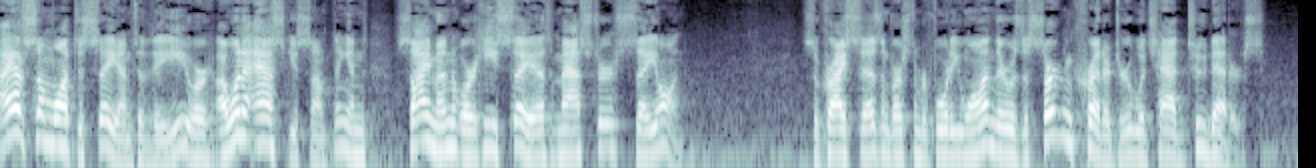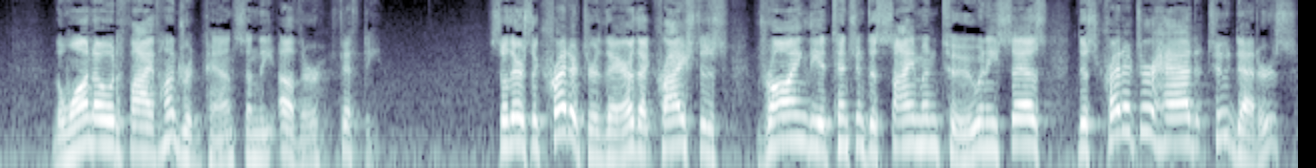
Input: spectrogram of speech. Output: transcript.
I have somewhat to say unto thee, or I want to ask you something. And Simon, or he saith, Master, say on. So Christ says in verse number 41 there was a certain creditor which had two debtors. The one owed 500 pence and the other 50. So there's a creditor there that Christ is drawing the attention to Simon to, and he says this creditor had two debtors.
